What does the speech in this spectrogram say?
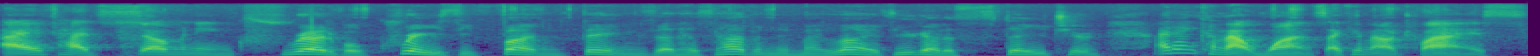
I've had so many incredible, crazy, fun things that has happened in my life. You gotta stay tuned. I didn't come out once. I came out twice.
